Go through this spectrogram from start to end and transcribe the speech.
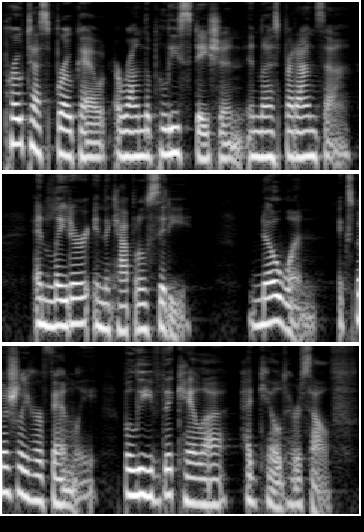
Protests broke out around the police station in La Esperanza and later in the capital city. No one, especially her family, believed that Kayla had killed herself.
